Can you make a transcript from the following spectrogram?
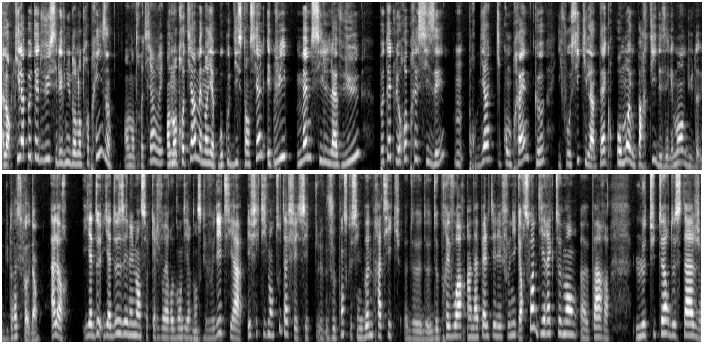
alors qu'il a peut-être vu s'il est venu dans l'entreprise, En entretien, oui. en Mm. entretien, maintenant il y a beaucoup de distanciel, et Mm. puis même s'il l'a vu, peut-être lui repréciser Mm. pour bien qu'il comprenne que il faut aussi qu'il intègre au moins une partie des éléments du, du dress code. hein. Alors, il y, a deux, il y a deux éléments sur lesquels je voudrais rebondir dans ce que vous dites. Il y a effectivement tout à fait, je pense que c'est une bonne pratique de, de- de prévoir un appel téléphonique, alors soit directement euh, par le tuteur de stage,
